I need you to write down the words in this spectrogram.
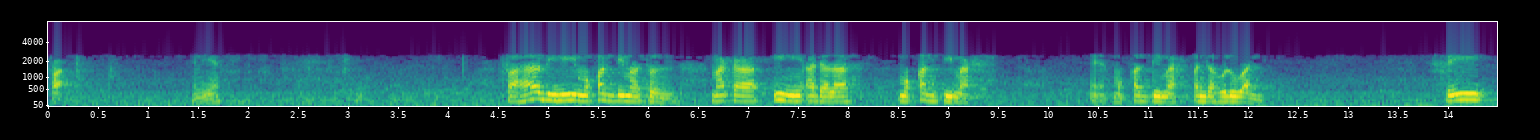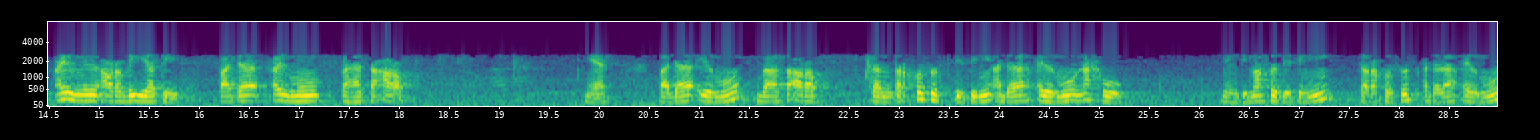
fa. Ini ya. Fahadihi muqaddimatun. Maka ini adalah muqaddimah. Ya, muqaddimah pendahuluan fi ilmi arabiyyati pada ilmu bahasa Arab. Ya pada ilmu bahasa Arab. Dan terkhusus di sini ada ilmu nahwu. Yang dimaksud di sini secara khusus adalah ilmu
